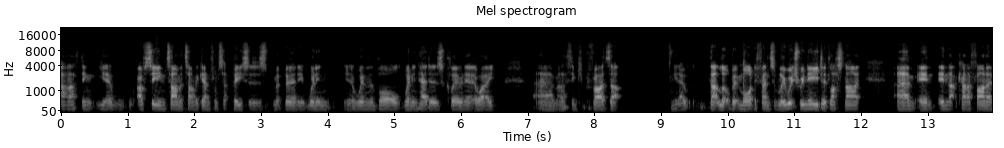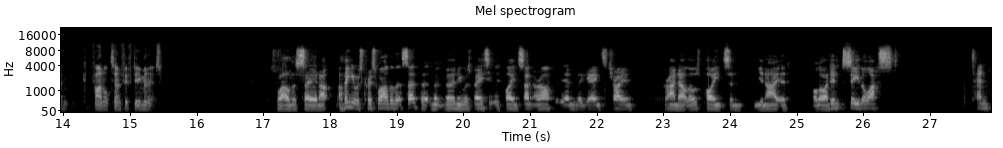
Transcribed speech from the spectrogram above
and I think you know I've seen time and time again from set pieces McBurnie winning you know winning the ball, winning headers, clearing it away, um, and I think he provides that you know that little bit more defensively, which we needed last night um, in in that kind of final final 10, 15 minutes. Chris Wilder saying, I think it was Chris Wilder that said that McBurnie was basically playing centre half at the end of the game to try and grind out those points, and United. Although I didn't see the last 10,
